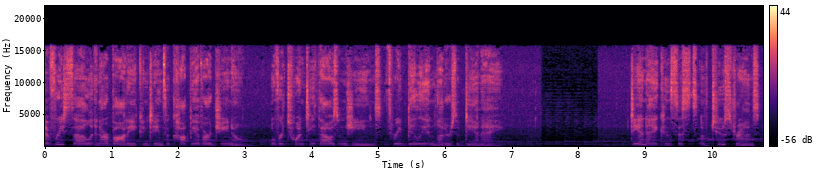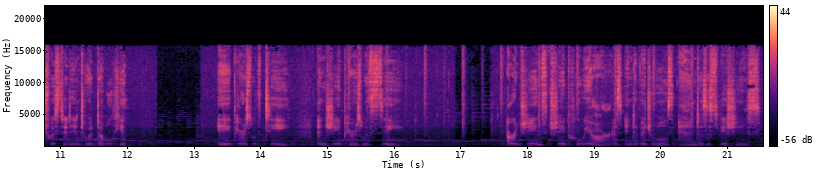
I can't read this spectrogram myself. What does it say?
Every cell in our body contains a copy of our genome, over 20,000 genes, 3 billion letters of DNA. DNA consists of two strands twisted into a double helix. A pairs with T and G pairs with C. Our genes shape who we are as individuals and as a species.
